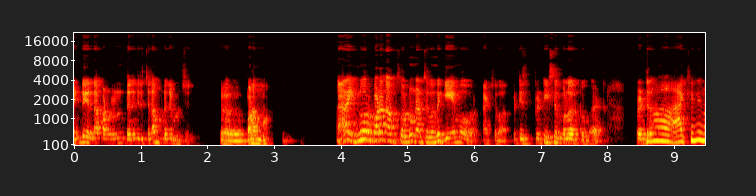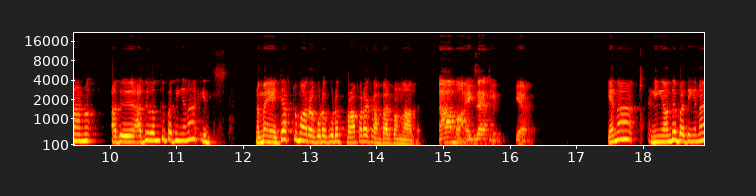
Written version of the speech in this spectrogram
எண்ட் என்ன பண்ணணும்னு தெரிஞ்சிருச்சுன்னா முடிஞ்சு போச்சு. படம். ஆனா இன்னொரு படம் நான் சொல்லணும்னு நினைச்சது வந்து கேம் ஓவர் ஆக்சுவலா it is pretty similar to that actually நான் அது அது வந்து பாத்தீங்கன்னா இட்ஸ் நம்ம எஜ் ஆஃப் டுமாரோ கூட கூட ப்ராப்பரா கம்பேர் பண்ணலாம் அதை. ஆமா எக்ஸாக்ட்லி ஏன்னா நீங்க வந்து பாத்தீங்கன்னா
